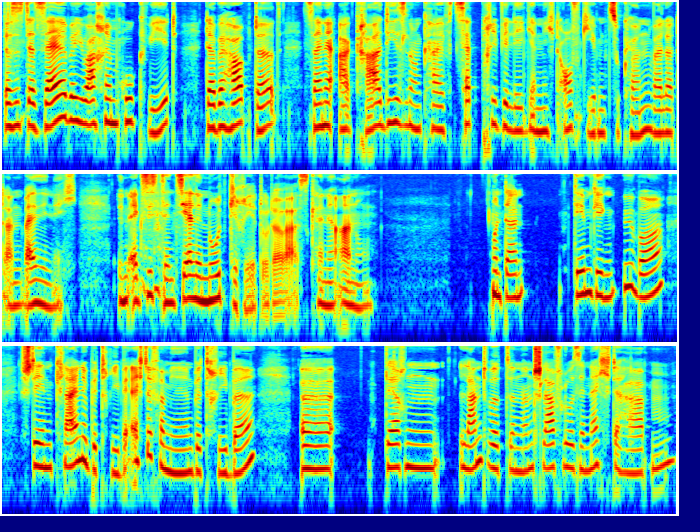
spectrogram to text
Das ist derselbe Joachim Ruckwied, der behauptet, seine Agrardiesel- und Kfz-Privilegien nicht aufgeben zu können, weil er dann, weiß ich nicht, in existenzielle Not gerät oder was, keine Ahnung. Und dann demgegenüber stehen kleine Betriebe, echte Familienbetriebe, äh, deren Landwirtinnen schlaflose Nächte haben,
